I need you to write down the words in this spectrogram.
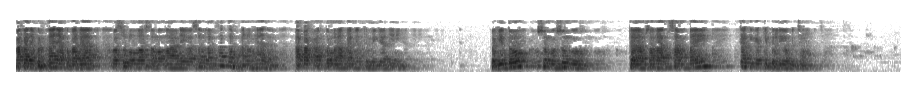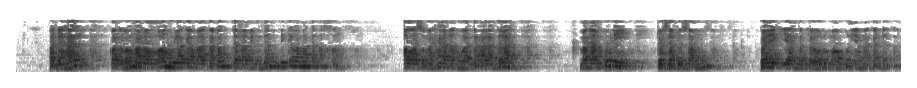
Makanya bertanya kepada Rasulullah sallallahu alaihi wasallam, "Ataf'alu hadza?" Apakah engkau melakukan yang demikian ini? Begitu sungguh-sungguh dalam salat sampai kaki-kaki beliau pecah. Padahal qad ghafarallahu laka ma taqaddama min dzambika wa ma ta'akhkhar. Allah Subhanahu wa taala telah mengampuni dosa-dosamu baik yang terdahulu maupun yang akan datang.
